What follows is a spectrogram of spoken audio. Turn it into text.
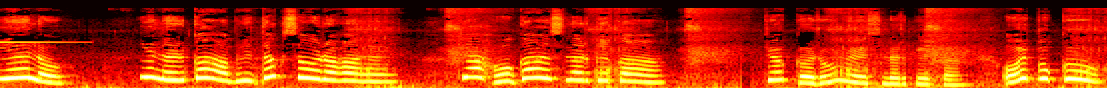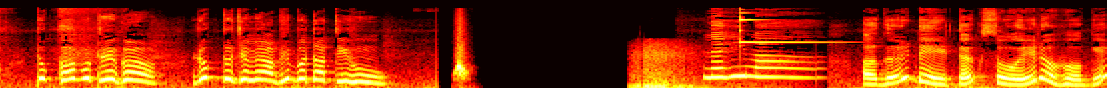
लो। ये लड़का अभी तक सो रहा है। क्या होगा इस लड़के का? क्या करूँ मैं इस लड़के का? ओए पुक्कू तू कब उठेगा? रुक तुझे मैं अभी बताती हूँ। नहीं माँ। अगर देर तक सोए रहोगे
